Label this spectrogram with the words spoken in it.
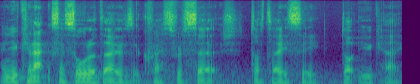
And you can access all of those at crestresearch.ac.uk.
